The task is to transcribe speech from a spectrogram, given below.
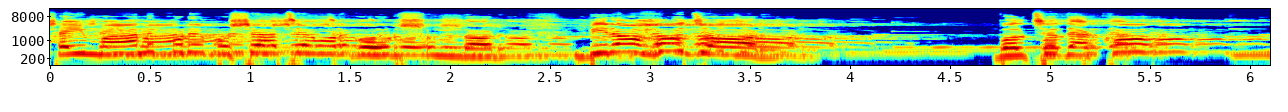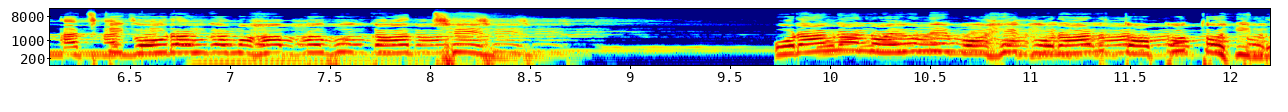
সেই মান করে বসে আছে আমার গৌর সুন্দর। বিরহ জ্বর। বলছে, দেখো, আজকে গৌরাঙ্গ মহাপ্রভু কাঁদছেন। ওরাঙ্গা নয়নে বহে গোড়ার তপতহিল।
